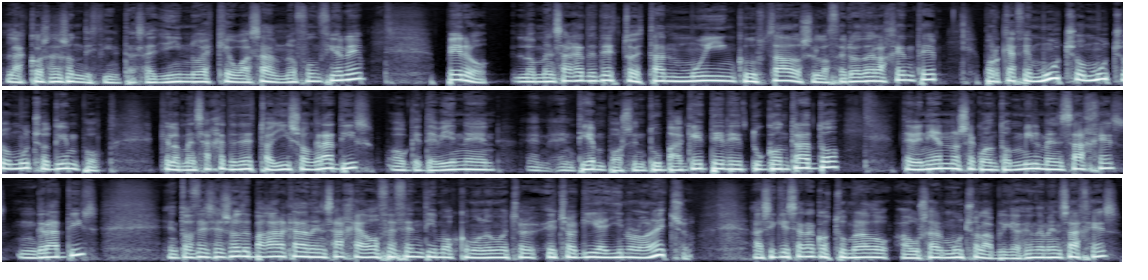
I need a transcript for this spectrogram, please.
las cosas son distintas. Allí no es que WhatsApp no funcione, pero los mensajes de texto están muy incrustados en los ceros de la gente porque hace mucho, mucho, mucho tiempo que los mensajes de texto allí son gratis o que te vienen en, tiempos, en tu paquete de tu contrato, te venían no sé cuántos mil mensajes gratis. Entonces eso de pagar cada mensaje a 12 céntimos como lo hemos hecho, aquí, allí no lo han hecho. Así que se han acostumbrado a usar mucho la aplicación de mensajes.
